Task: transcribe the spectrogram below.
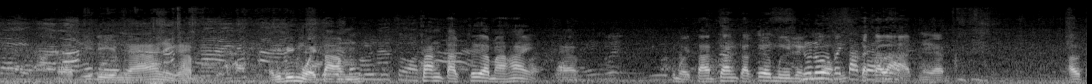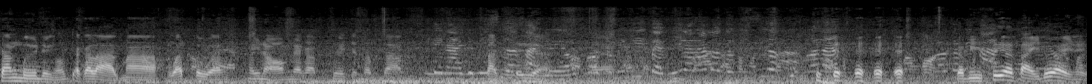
ที่เอ่อพี่ดีมนะนี่ครับ อันนี้พี่หมวยตามช่างตัดเสื้อมาให้ครับพี่ หมวยตามช่างตัดเสื้อมือหนึ่งของจักรลาดนี่ครับ เอาช่างมือหนึ่งของจักรลาดมาวัดตัวให้น้องนะครับ เพื่อจะทำตามเดนายจะมีตัดเสื้อเสื้อใส่แล้วเราจะไม่มีแบบนี้แล้วนะเราจะมีเสื้อคลุมแล้วนะจะมีเสื้อใส่ด้วยนี่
